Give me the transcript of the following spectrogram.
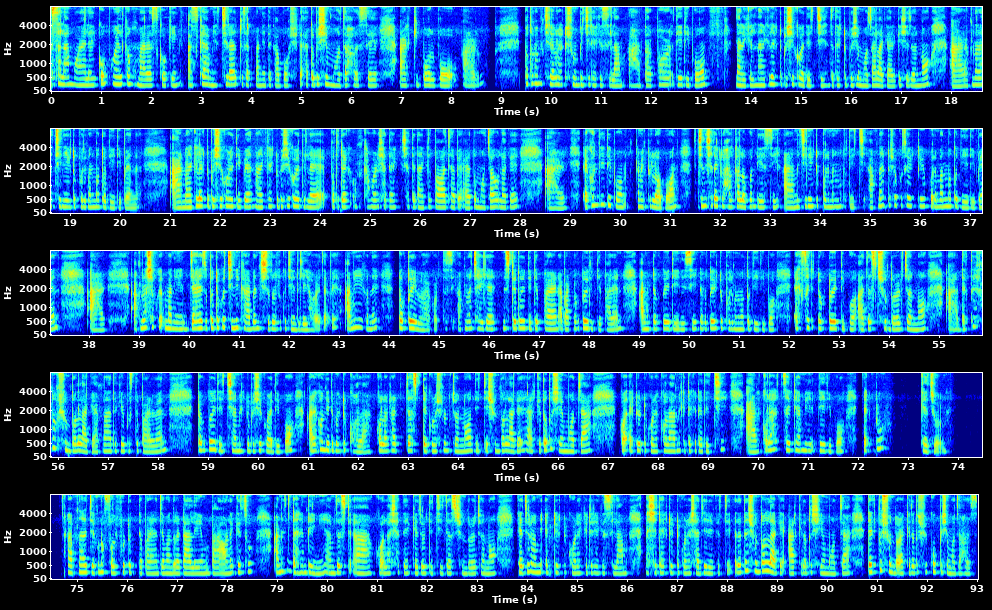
আসসালামু আলাইকুম welcome হুমায়রাস cooking আজকে আমি চিরার ডেজার্ট বানিয়ে দেখাবো, সেটা এত বেশি মজা হয়েছে, আর কি বলব, আর প্রথমে আমি চিরাগুলো একটু সময় বিছিয়ে রেখেছিলাম, আর তারপর দিয়ে দিব নারিকেল। নারিকেল একটু বেশি করে দিচ্ছি, যাতে একটু বেশি মজা লাগে আর কি, সেজন্য। আর আপনারা চিনি একটু পরিমাণ মতো দিয়ে দিবেন। আর নারকেল একটু বেশি করে দিবেন নারকেল একটু বেশি করে দিলে প্রতিটা খাবারের সাথে সাথে নারকেল পাওয়া যাবে আর এত মজাও লাগে। আর এখন দিয়ে দিব আমি একটু লবণ, চিনির সাথে একটু হালকা লবণ দিয়েছি আর আমি চিনি একটু পরিমাণ মতো দিচ্ছি। আপনার একটু সব কিছু একটু পরিমাণ মতো দিয়ে দিবেন। আর আপনারা সব মানে যারা যতটুকু চিনি খাবেন ততটুকু চিনি দিলেই হয়ে যাবে। আমি এখানে টক দই ব্যবহার করতেছি। আপনারা চাইলে মিষ্টি দই দিতে পারেন, আবার টক দই দিতে পারেন। আমি টক দই দিয়ে দিছি। টক দই একটু পরিমাণ মতো দিয়ে দিব। এক সাইডে টক দই দিব, আর জাস্ট সুন্দরের জন্য। আর দেখতে খুব সুন্দর লাগে, আপনারা দেখে বুঝতে পারবেন। টক দই দিচ্ছি আমি একটু বেশি করে দিব। আর এখন দিয়ে দেবো একটু কলা। কলাটা জাস্ট ডেকোরেশনের জন্য দিচ্ছি, সুন্দর লাগে। আর খেতেও তো সে মজা। একটু একটু করে কলা আমি কেটে কেটে দিচ্ছি। আর কলার সাইডে আমি দিয়ে দিব একটু খেজুর। আপনারা যে কোনো ফল ফুট উঠতে পারেন, যেমন ধরো ডালিম বা অনেক কিছু। আমি ডালিম দিইনি, আমি জাস্ট কলার সাথে খেজুর দিচ্ছি জাস্ট সুন্দরের জন্য। খেজুর আমি একটু একটু করে কেটে রেখেছিলাম, আর সেটা একটু একটু করে সাজিয়ে রেখেছি। যাতে সুন্দর লাগে, আর খেতে তো সে মজা। দেখতে সুন্দর, আর খেতে তো খুব বেশি মজা হয়েছে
